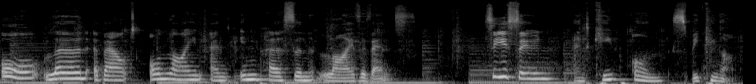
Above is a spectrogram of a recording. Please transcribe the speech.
or learn about online and in person live events. See you soon and keep on speaking up.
